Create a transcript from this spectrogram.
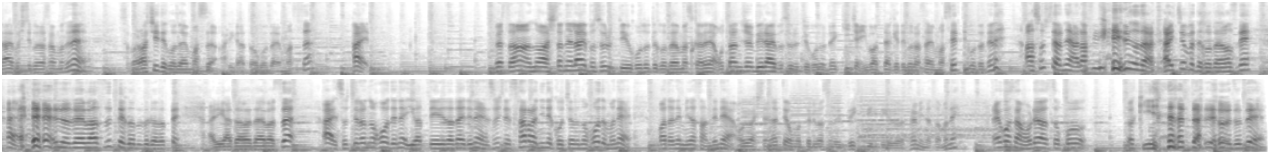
ライブしてくださいませね。素晴らしいでございます。ありがとうございます。はい。皆さん、あの明日ね、ライブするっていうことでございますからね、お誕生日ライブするということで、キーちゃん祝ってあげてくださいませってことでね、あ、そしたらね、アラフィフィールドなら大丈夫でございますね。はい、ありがとうございますってことでございまありがとうございます。はい、そちらの方でね、祝っていただいてね、そしてさらにね、こちらの方でもね、またね、皆さんでね、お祝いしたいなって思っておりますので、ぜひ来てください、皆様ね。あやこさん、俺はそこが気になったということで、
